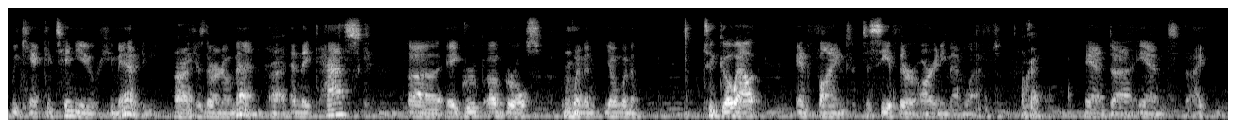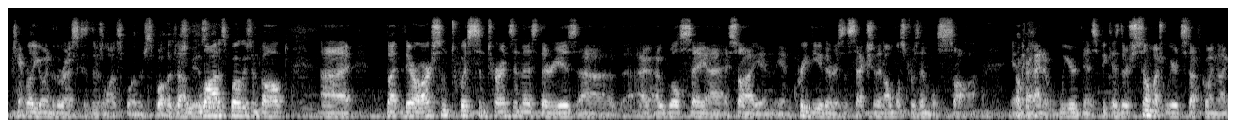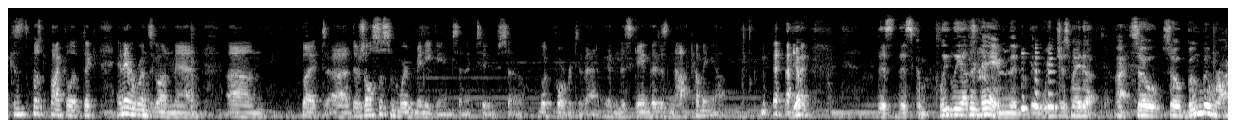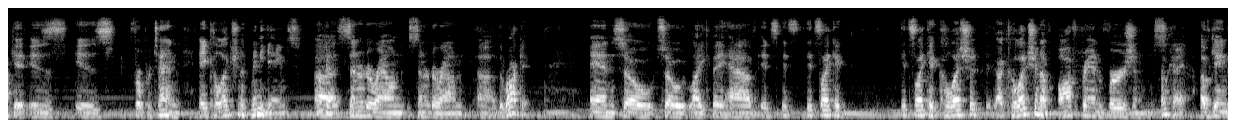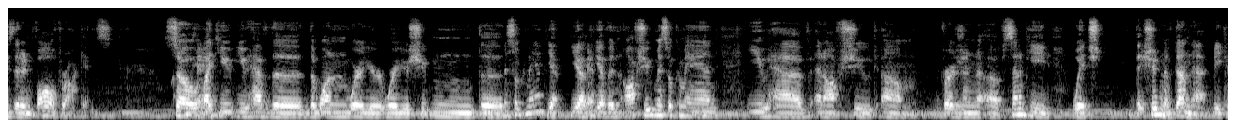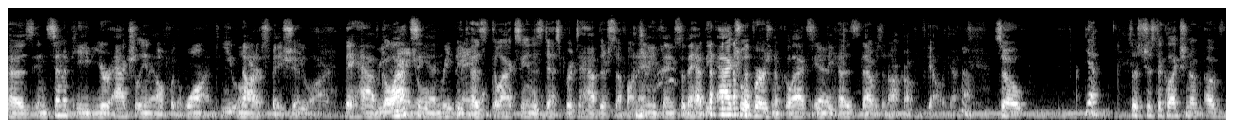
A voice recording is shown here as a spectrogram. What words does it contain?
we can't continue humanity right. because there are no men, right. and they task uh, a group of girls, Mhm. women, young women, to go out and find to see if there are any men left. Okay. And uh, and I can't really go into the rest because there's a lot of spoilers. Spoilers, There's obviously. a lot of spoilers involved. Uh, but there are some twists and turns in this. There is, uh, I, I will say, I saw in, in preview, there is a section that almost resembles Saw in Okay. the kind of weirdness because there's so much weird stuff going on because it's post apocalyptic and everyone's gone mad. Um, but uh, there's also some weird mini games in it too, so look forward to that in this game that is not coming out. Yep. This this completely other game that, that we just made up. All right. So so Boom Boom Rocket is is for pretend a collection of mini games uh, Okay. centered around centered around uh, the rocket, and so so like they have it's it's it's like a it's like a collection a collection of off-brand versions Okay. of games that involved rockets. So Okay. like you you have the the one where you're where you're shooting the Missile Command. yeah, you have Okay. you have an offshoot missile command. You have an offshoot um, version of Centipede, which they shouldn't have done that because in Centipede you're actually an elf with a wand, You not are. a spaceship. You are. They have Read. Galaxian the because Galaxian is desperate to have their stuff on anything, so they have the actual version of Galaxian Yeah. because that was a knockoff of Galaga. Huh. So, yeah, so it's just a collection of, of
